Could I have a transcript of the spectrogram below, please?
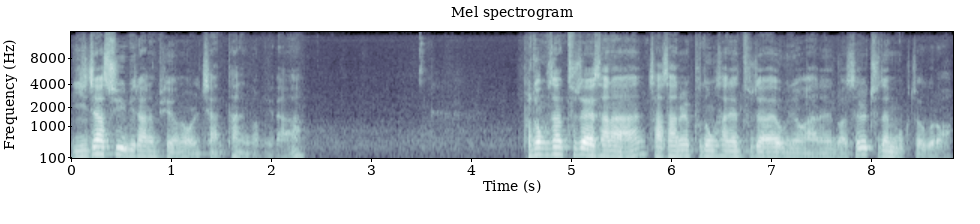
이자 수입이라는 표현은 옳지 않다는 겁니다. 부동산 투자회사는 자산을 부동산에 투자해 운영하는 것을 주된 목적으로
